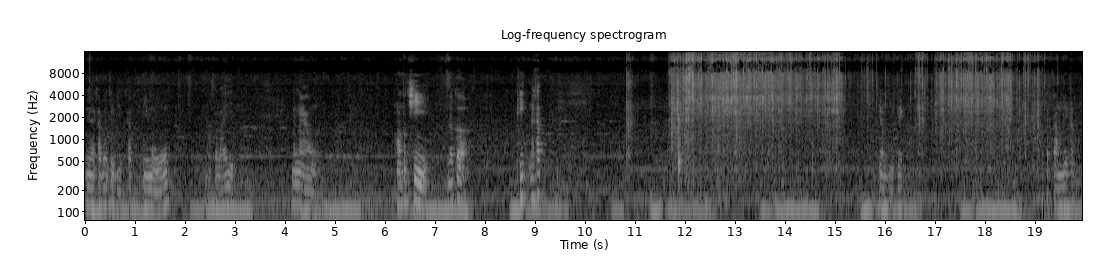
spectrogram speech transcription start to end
นี่นะครับวัตถุดิบครับ มีหมูหมูสไลด์มะนาวหอมผักชี แล้วก็พริกนะครับ ยำจีบเล็กกระตำด้วยครับนะครับ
